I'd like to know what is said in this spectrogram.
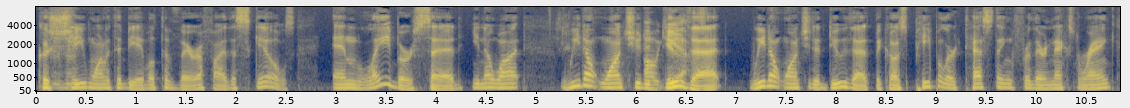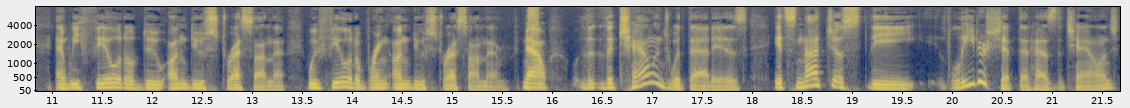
because mm-hmm. she wanted to be able to verify the skills. And labor said, you know what? We don't want you to oh, do yeah. that. We don't want you to do that because people are testing for their next rank and we feel it'll do undue stress on them. We feel it'll bring undue stress on them. Now, the, the challenge with that is it's not just the leadership that has the challenge.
